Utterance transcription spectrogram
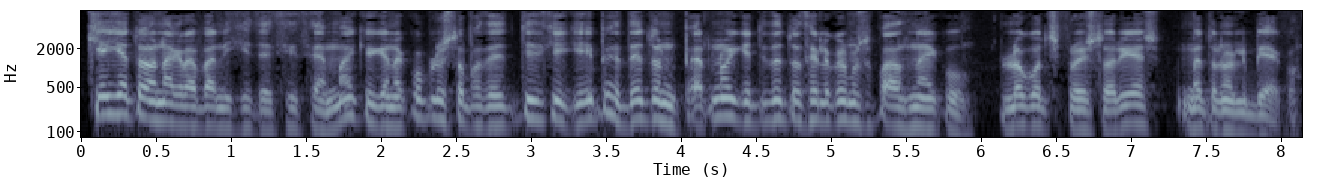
Και για τον Αγραβάνη είχε τεθεί θέμα και ο Γιανακόπουλος τοποθετήθηκε και είπε: Δεν τον παίρνω γιατί δεν το θέλει ο κόσμος του Παναθηναϊκού. Λόγω της προϊστορίας με τον Ολυμπιακό.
